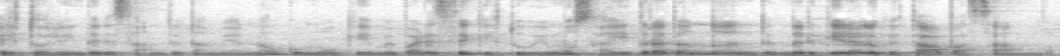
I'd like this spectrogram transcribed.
Esto es lo interesante también, ¿no? como que me parece que estuvimos ahí tratando de entender qué era lo que estaba pasando.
